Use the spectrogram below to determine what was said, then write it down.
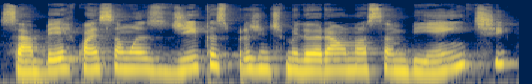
Saber quais são as dicas para a gente melhorar o nosso ambiente,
